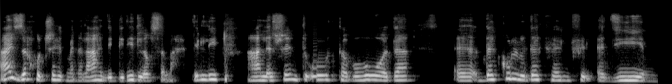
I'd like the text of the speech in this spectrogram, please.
عايز أخد شاهد من العهد الجديد لو سمحت لي علشان تقول طب هو ده ده كله ده كان في القديم.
